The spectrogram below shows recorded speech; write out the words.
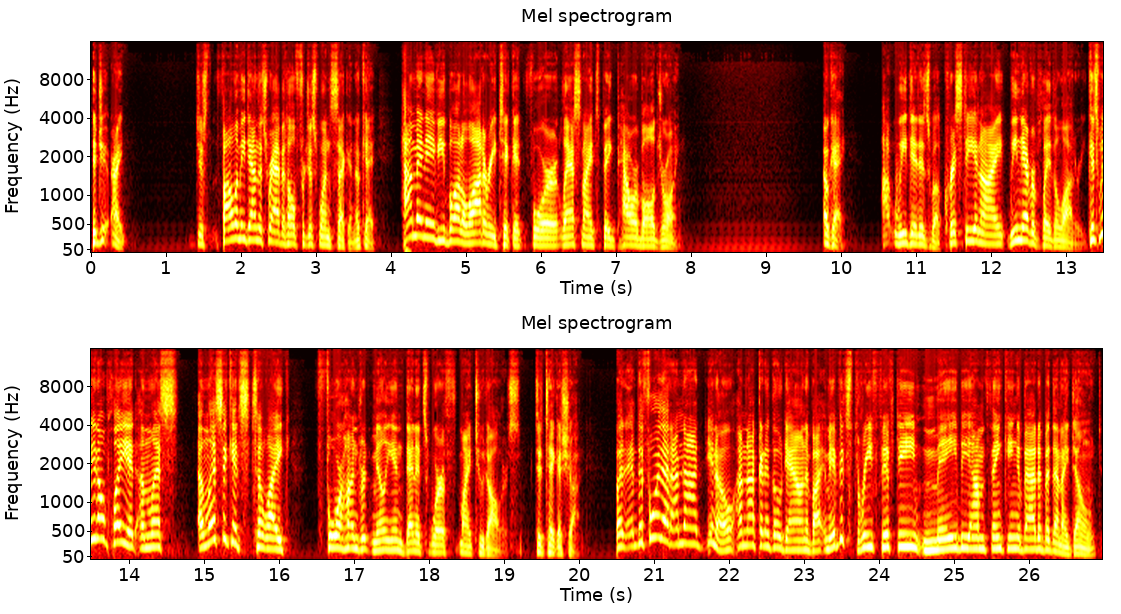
did you, all right, just follow me down this rabbit hole for just one second. Okay. How many of you bought a lottery ticket for last night's big Powerball drawing? Okay. Uh, we did as well. Christy and I, we never play the lottery because we don't play it unless unless it gets to like 400 million, then it's worth my $2 to take a shot. But before that, I'm not, you know, I'm not going to go down and buy. I mean, if it's 350, maybe I'm thinking about it, but then I don't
